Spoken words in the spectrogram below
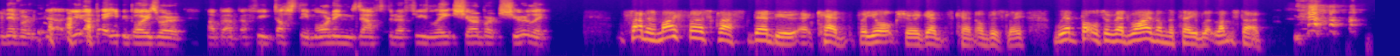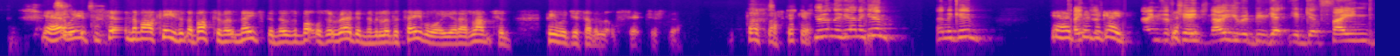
Never. Uh, you, I bet you boys were a, a, a few dusty mornings after a few late sherbets, surely. Flanners, my first class debut at Kent for Yorkshire against Kent, obviously, we had bottles of red wine on the table at lunchtime. Yeah, we used to sit in the marquees at the bottom at Maidstone. There was bottles of red in the middle of the table where you'd have lunch, and people would just have a little sip just to first class cricket. You're in the, in the game. In the game. Yeah, during the game. Times have changed now. You would be get you'd get fined.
